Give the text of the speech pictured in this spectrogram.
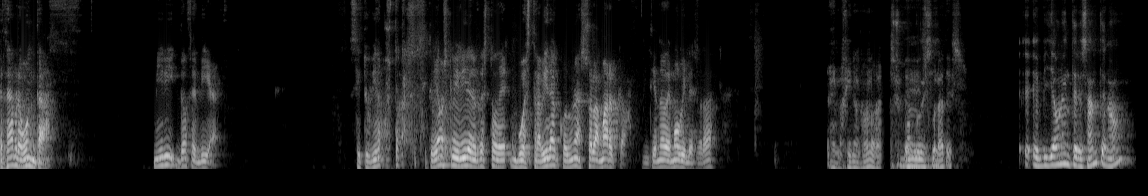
Tercera pregunta. Miri 12 días. Si, tuviera, ostras, si tuviéramos que vivir el resto de vuestra vida con una sola marca, entiendo de móviles, ¿verdad? me imagino, ¿no? No, Supongo de que sí. chocolates. He pillado una interesante, ¿no?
